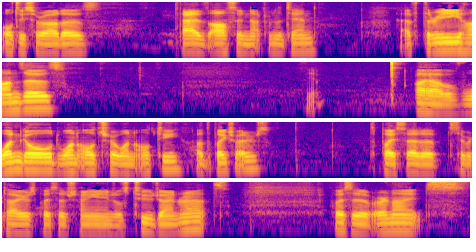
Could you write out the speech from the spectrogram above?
Ulti Serados. That is also not from the 10. I have three Hanzos. I have one gold, one ultra, one ulti of the Plague Spiders. It's a playset of Super Tigers, playset of Shining Angels, two Giant Rats, playset of Ur-Knights,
